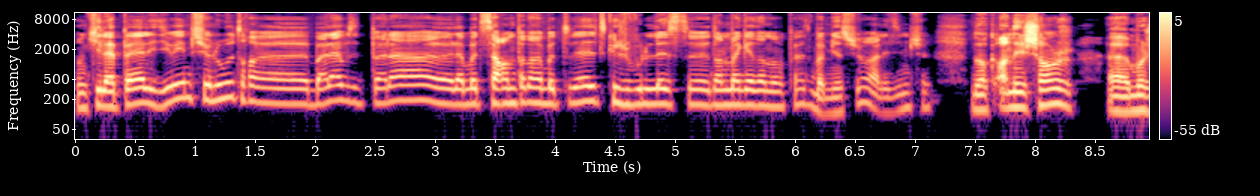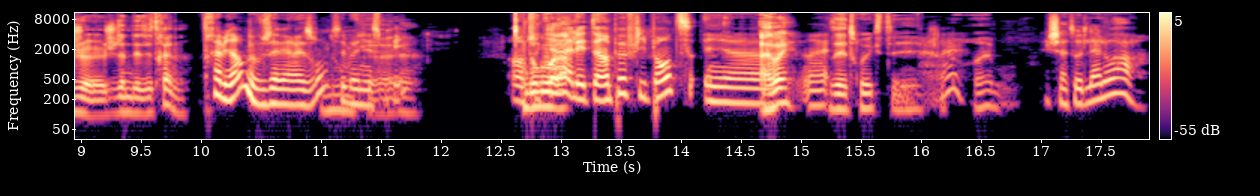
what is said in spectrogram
Donc il appelle, il dit Oui, monsieur Loutre, euh, bah là, vous êtes pas là, euh, la boîte, ça rentre pas dans la boîte aux lettres, est-ce que je vous le laisse euh, dans le magasin d'en face? Bah bien sûr, allez-y, monsieur. Donc en échange, euh, moi, je, je donne des étrennes. Très bien, mais vous avez raison, c'est bon esprit. En donc tout voilà. cas, elle était un peu flippante. Et Ah ouais, ouais. Vous avez trouvé que c'était. Ouais. Ouais, bon. Les châteaux de la Loire.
